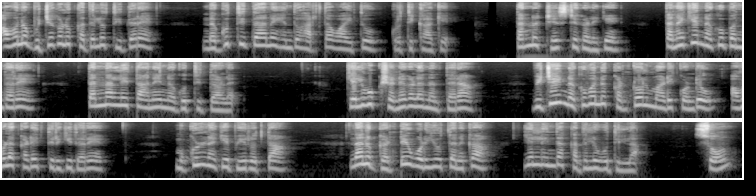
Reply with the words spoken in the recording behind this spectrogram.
ಅವನ ಭುಜಗಳು ಕದಲುತ್ತಿದ್ದರೆ ನಗುತ್ತಿದ್ದಾನೆ ಎಂದು ಅರ್ಥವಾಯಿತು ಕೃತಿಕಾಗೆ. ತನ್ನ ಚೇಷ್ಟೆಗಳಿಗೆ ತನಗೆ ನಗು ಬಂದರೆ ತನ್ನಲ್ಲಿ ತಾನೇ ನಗುತ್ತಿದ್ದಾಳೆ. ಕೆಲವು ಕ್ಷಣಗಳ ನಂತರ ವಿಜಯ್ ನಗುವನ್ನು ಕಂಟ್ರೋಲ್ ಮಾಡಿಕೊಂಡು ಅವಳ ಕಡೆ ತಿರುಗಿದರೆ ಮುಗುಳ್ನಗೆ ಬೀರುತ್ತಾ, ನಾನು ಗಂಟೆ ಒಡೆಯುವ ತನಕ ಎಲ್ಲಿಂದ ಕದಲುವುದಿಲ್ಲ. ಸೋ,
